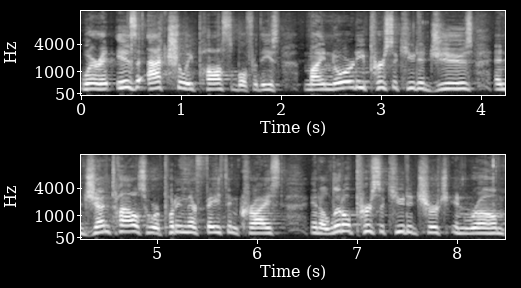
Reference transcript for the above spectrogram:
where it is actually possible for these minority persecuted Jews and Gentiles who are putting their faith in Christ in a little persecuted church in Rome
